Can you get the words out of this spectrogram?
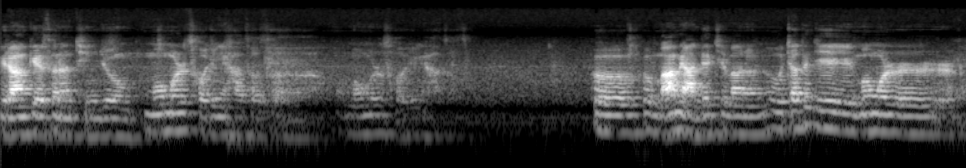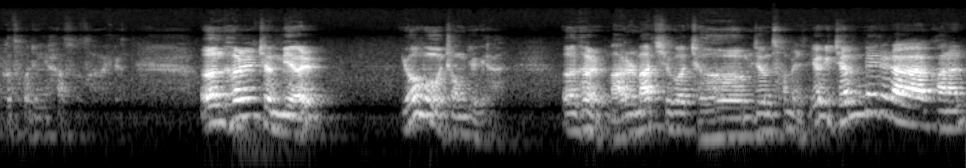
이랑께서는 진중 몸을 소중히 하소서 몸을 소중히 하소서 그, 그 마음에 안 됐지만은 어쩌든지 몸을 그 소중히 하소서 은헐 전멸 요무 종족이라 은헐 말을 마치고 점점 소멸 여기 전멸이라고 하는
